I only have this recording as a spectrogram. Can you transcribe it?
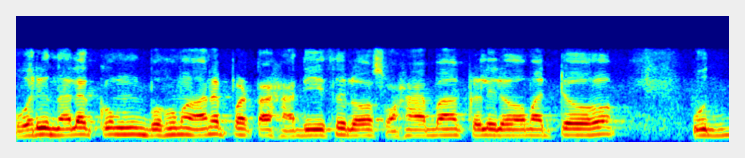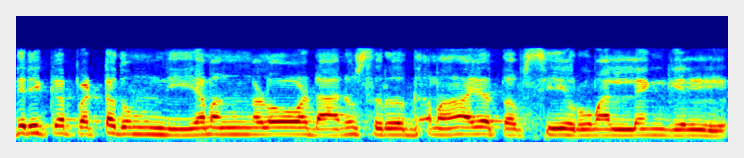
ഒരു നിലക്കും ബഹുമാനപ്പെട്ട ഹദീസിലോ സ്വഹാബാക്കളിലോ മറ്റോ ഉദ്ധരിക്കപ്പെട്ടതും നിയമങ്ങളോടനുസൃതമായ തഫ്സീറുമല്ലെങ്കിൽ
